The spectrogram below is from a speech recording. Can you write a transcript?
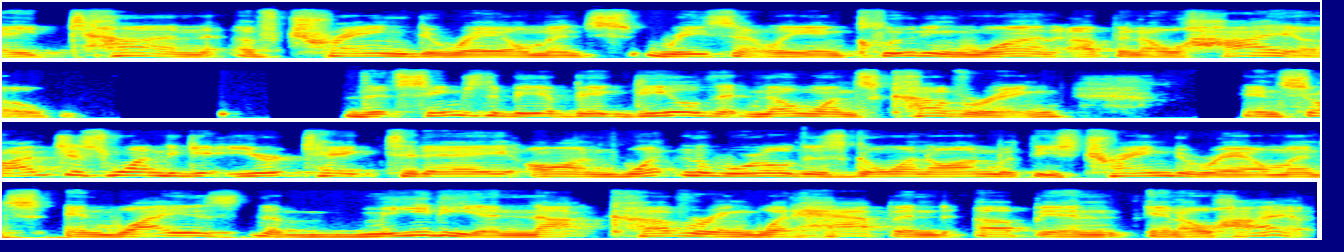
a ton of train derailments recently, including one up in Ohio that seems to be a big deal that no one's covering. And so I'm just wanting to get your take today on what in the world is going on with these train derailments and why is the media not covering what happened up in, in Ohio?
